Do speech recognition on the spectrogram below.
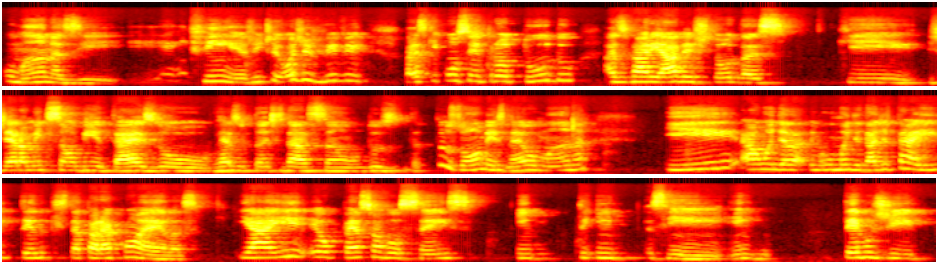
humanas e, enfim, a gente hoje vive, parece que concentrou tudo, as variáveis todas que geralmente são ambientais ou resultantes da ação dos, dos homens, né, humana, e a humanidade está aí tendo que se deparar com elas. E aí eu peço a vocês, em, em, assim, em termos de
